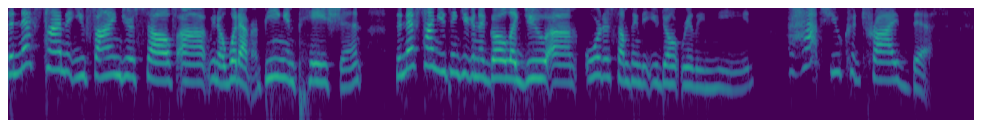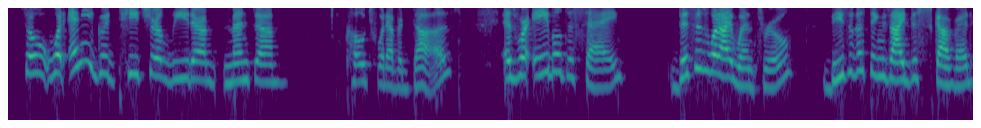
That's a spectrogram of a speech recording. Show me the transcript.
the next time that you find yourself, uh, you know, whatever, being impatient, the next time you think you're going to go like do um, order something that you don't really need, perhaps you could try this. So, what any good teacher, leader, mentor, coach, whatever does is we're able to say, This is what I went through. These are the things I discovered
